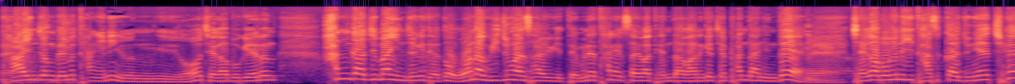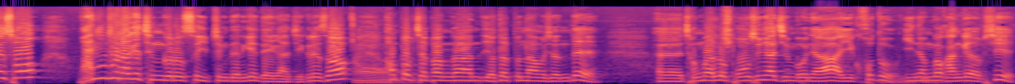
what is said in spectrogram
다 인정되면 당연히 이건 이거 제가 보기에는 한 가지만 인정이 돼도 워낙 위중한 사유이기 때문에 탄핵 사유가 된다고 하는 게 제 판단인데 네. 제가 보기에는 이 다섯 가지 중에 최소 완전하게 증거로서 입증되는 게 네 가지. 그래서 어. 헌법재판관 여덟 분 남으셨는데 에, 정말로 보수냐 진보냐 이 코드 이념과 관계없이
